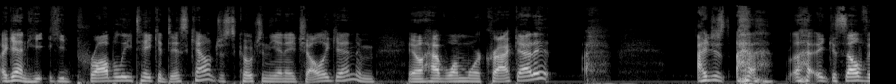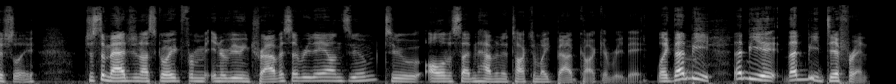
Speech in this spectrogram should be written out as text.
again, he he'd probably take a discount just to coach in the NHL again and you know have one more crack at it. I just like selfishly just imagine us going from interviewing Travis every day on Zoom to all of a sudden having to talk to Mike Babcock every day. Like that'd be that'd be that'd be different.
